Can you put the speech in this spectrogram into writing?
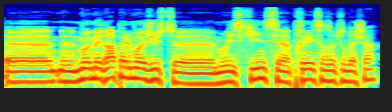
Mohamed, rappelle-moi juste, Moïse Keane, c'est un prêt sans option d'achat?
